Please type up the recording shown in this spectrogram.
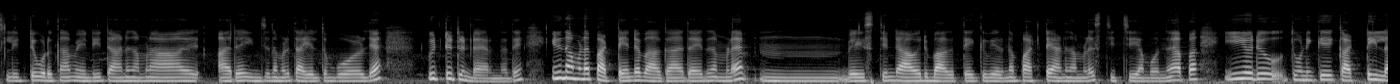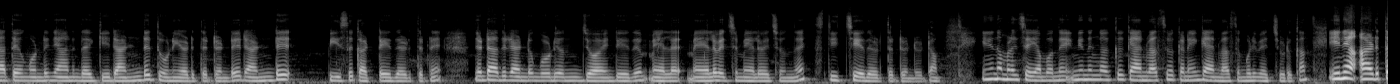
സ്ലിറ്റ് കൊടുക്കാൻ വേണ്ടിയിട്ടാണ് നമ്മൾ ആ അര ഇഞ്ച് നമ്മൾ തയ്യൽ തുമ്പോലെ വിട്ടിട്ടുണ്ടായിരുന്നത്. ഇനി നമ്മളെ പട്ടേന്റെ ഭാഗം അതായത് നമ്മളെ വേസ്റ്റിന്റെ ആ ഒരു ഭാഗത്തേക്ക് വരുന്ന പട്ടയാണ് നമ്മൾ സ്റ്റിച്ച് ചെയ്യാൻ പോകുന്നത്. അപ്പോൾ ഈ ഒരു തുണിക്ക് കട്ടിയില്ലാത്തത് കൊണ്ട് ഞാൻ എന്താക്കി രണ്ട് തുണി എടുത്തിട്ടുണ്ട്. രണ്ട് പീസ് കട്ട് ചെയ്തെടുത്തിട്ട് എന്നിട്ട് അത് രണ്ടും കൂടി ഒന്ന് ജോയിന്റ് ചെയ്ത് മേലെ മേലെ വെച്ച് മേലെ വെച്ച് ഒന്ന് സ്റ്റിച്ച് ചെയ്തെടുത്തിട്ടുണ്ട് കേട്ടോ ഇനി നമ്മൾ ചെയ്യാൻ പോകുന്നത് ഇനി നിങ്ങൾക്ക് ക്യാൻവാസ് വെക്കണമെങ്കിൽ ക്യാൻവാസും കൂടി വെച്ച് കൊടുക്കാം. ഇനി അടുത്ത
